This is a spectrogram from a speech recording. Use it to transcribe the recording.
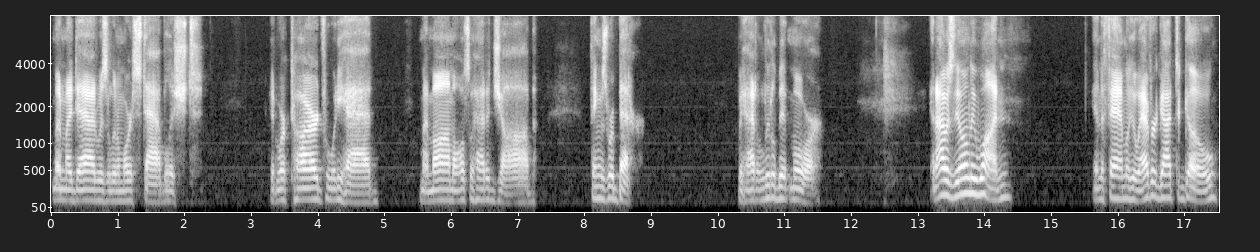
When my dad was a little more established, had worked hard for what he had. My mom also had a job. Things were better. We had a little bit more. And I was the only one in the family who ever got to go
